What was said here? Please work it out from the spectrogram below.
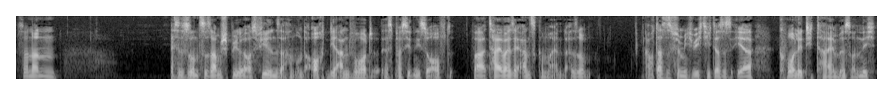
sondern es ist so ein Zusammenspiel aus vielen Sachen und auch die Antwort, es passiert nicht so oft, war teilweise ernst gemeint. Also auch das ist für mich wichtig, dass es eher Quality Time ist und nicht,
